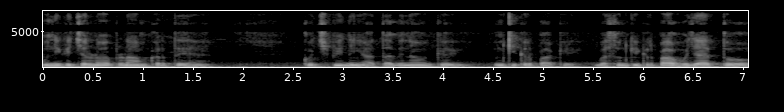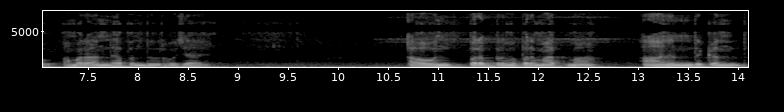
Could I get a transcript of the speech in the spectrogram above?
उन्हीं के चरणों में प्रणाम करते हैं। कुछ भी नहीं आता बिना उनके, उनकी कृपा के। बस उनकी कृपा हो जाए तो हमारा अंधापन दूर हो जाए। और उन पर ब्रह्म परमात्मा, आनंद कंद,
